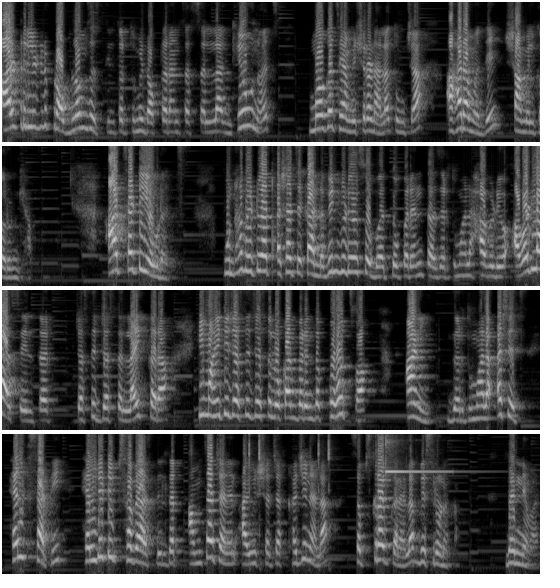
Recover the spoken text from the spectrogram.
हार्ट रिलेटेड प्रॉब्लेम्स असतील तर तुम्ही डॉक्टरांचा सल्ला घेऊनच मगच या मिश्रणाला तुमच्या आहारामध्ये सामील करून घ्या. आजसाठी एवढंच. पुन्हा भेटूयात अशाच एका नवीन व्हिडिओ सोबत. तोपर्यंत जर तुम्हाला हा व्हिडिओ आवडला असेल तर जास्तीत जास्त लाईक करा. ही माहिती जास्तीत जास्त लोकांपर्यंत पोहोचवा. आणि जर तुम्हाला असेच हेल्थसाठी हेल्दी टिप्स हव्या असतील तर आमचा चॅनल आयुष्याच्या खजिन्याला सबस्क्राईब करायला विसरू नका. धन्यवाद.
